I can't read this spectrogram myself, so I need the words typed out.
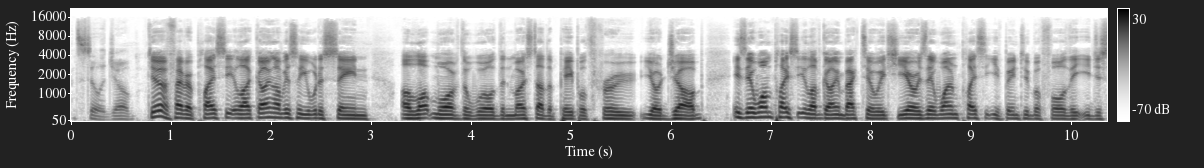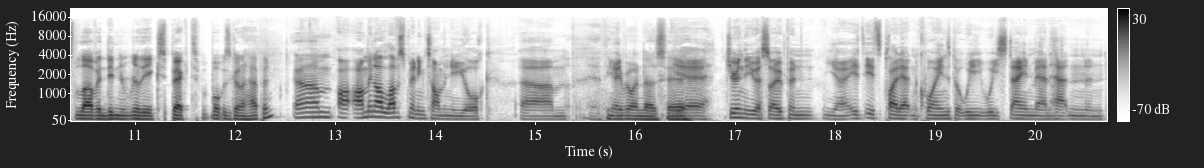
it's still a job. Do you have a favourite place that you like going? Obviously, you would have seen a lot more of the world than most other people through your job. Is there one place that you love going back to each year, or is there one place that you've been to before that you just love and didn't really expect what was going to happen? Um, I, I mean, I love spending time in New York. Um, I think everyone does. Yeah. Yeah, during the US Open, you know, it, it's played out in Queens, but we, we stay in Manhattan and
